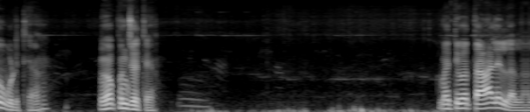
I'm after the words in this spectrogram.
ಹೋಗ್ಬಿಡ್ತೀಯ? ನಿಮ್ಮಪ್ಪನ ಜೊತೆ? ಮತ್ತೆ ಇವತ್ತು ಆಳಿಲ್ಲಲ್ಲ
